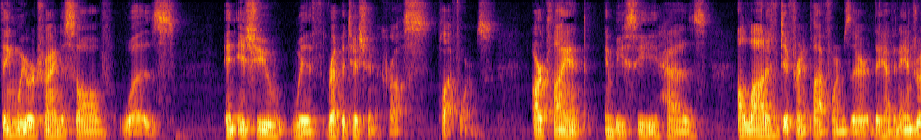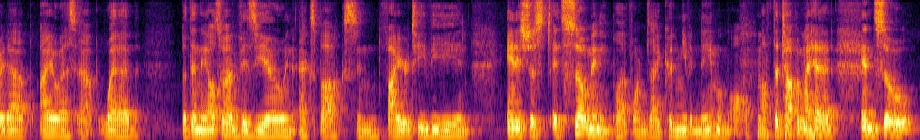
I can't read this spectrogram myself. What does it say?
thing we were trying to solve was an issue with repetition across platforms. Our client, NBC, has a lot of different platforms there. They have an Android app, iOS app, web, but then they also have Vizio and Xbox and Fire TV and and it's just it's so many platforms I couldn't even name them all off the top of my head. And so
